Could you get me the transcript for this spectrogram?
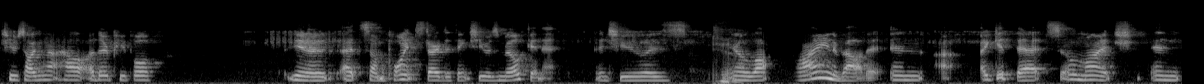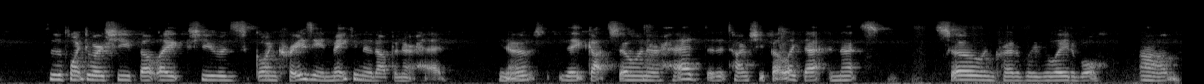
she was talking about how other people you know, at some point started to think she was milking it, and she was, you know, lying about it. And I, I get that so much, and to the point to where she felt like she was going crazy and making it up in her head. You know, they got so in her head that at times she felt like that, and that's so incredibly relatable. Um,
